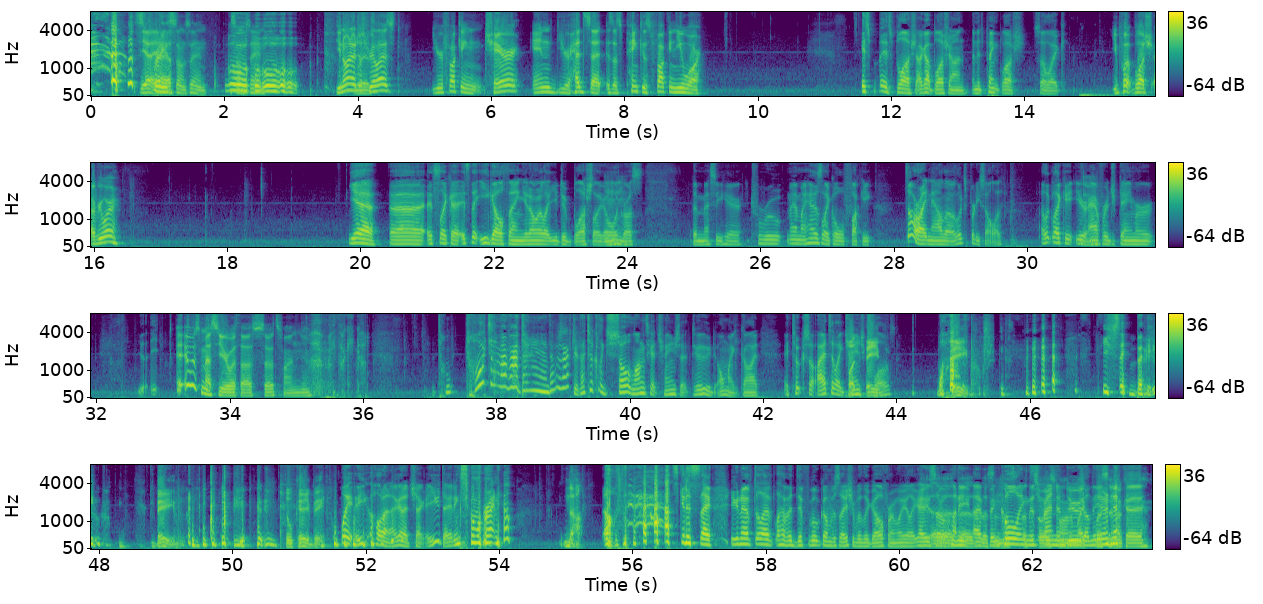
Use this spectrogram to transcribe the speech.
It's Yeah, yeah, that's what I'm saying. That's what I'm saying. You know what I just Riz. realized? Your fucking chair and your headset is as pink as fucking you are. It's it's blush. I got blush on, and it's pink blush. So like, You put blush everywhere? yeah, uh, it's like a it's the eagle thing, you know, where like you do blush like all Mm. across the messy hair. True, man, my hair's like all fucky. It's all right now though. It looks pretty solid. I look like a, your Yeah. average gamer. It, it was messier with us, so it's fine. Yeah. Oh my fucking god. Don't talk to them about that. That was after. That took like so long to get changed. It, dude. Oh my god. It took so. I had to like But, change babe. clothes. What? Babe. you say babe? Babe. it's okay, babe. Wait. Are you, hold on. I gotta check. Are you dating someone right now? No. Oh, I was gonna say you're gonna have to have, have a difficult conversation with a girlfriend where you're like, "Hey, so Uh, honey, uh, I've listen, been calling that's this random dude Like, on the listen, internet." okay.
